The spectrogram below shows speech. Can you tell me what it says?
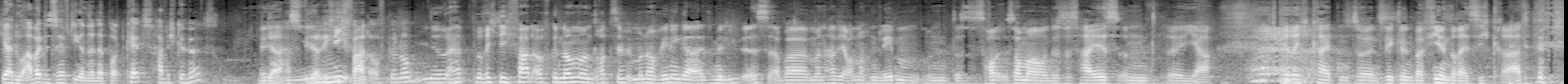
Ja, du arbeitest heftig an deiner Podcast, habe ich gehört. Ja, hast wieder richtig Nee. Fahrt aufgenommen. Hat richtig Fahrt aufgenommen und trotzdem immer noch weniger, als mir lieb ist. Aber man hat ja auch noch ein Leben und das ist Sommer und das ist heiß und äh, ja, Schwierigkeiten zu entwickeln bei 34 Grad.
